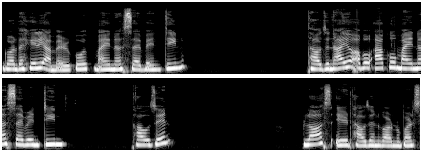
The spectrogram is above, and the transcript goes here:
गर्दाखेरि हामीहरूको माइनस सेभेन्टिन। थाउजन्ड आयो। अब आएको minus seventeen thousand plus eight thousand गर्नुपर्छ।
